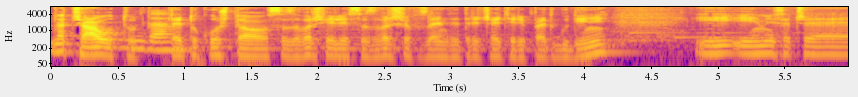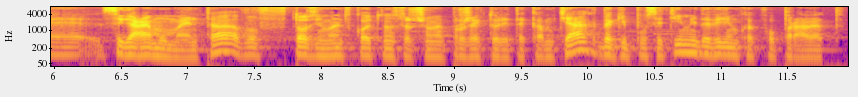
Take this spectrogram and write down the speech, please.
Началото. Да. Те току-що са завършили или са завършили в последните 3-4-5 години. И, и мисля, че сега е момента, в този момент, в който насочваме прожекторите към тях, да ги посетим и да видим какво правят.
